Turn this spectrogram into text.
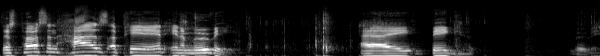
This person has appeared in a movie. A big movie.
